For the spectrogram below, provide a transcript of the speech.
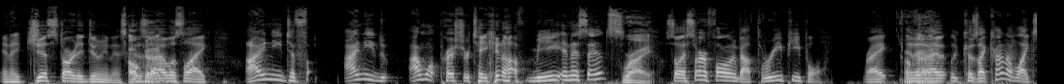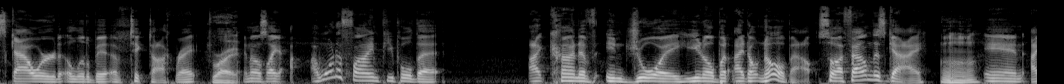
and I just started doing this because Okay. I was like, I need to, f- I need, to, I want pressure taken off me in a sense, Right. So I started following about three people, right? And then I, Okay. because I kind of like scoured a little bit of TikTok, right? Right. And I was like, I want to find people that I kind of enjoy, you know, but I don't know about. So I found this guy, Mm-hmm. and I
